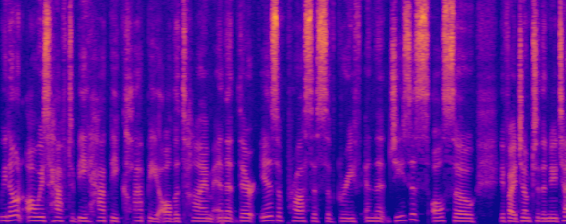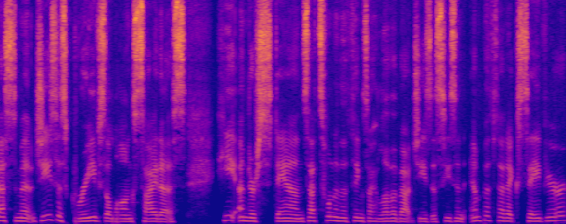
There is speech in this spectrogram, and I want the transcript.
we don't always have to be happy clappy all the time and that there is a process of grief and that Jesus also if I jump to the New Testament Jesus grieves alongside us. He understands. That's one of the things I love about Jesus. He's an empathetic savior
